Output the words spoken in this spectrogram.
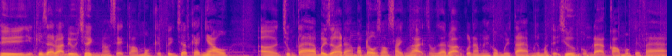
thì những cái giai đoạn điều chỉnh nó sẽ có một cái tính chất khác nhau. À, chúng ta bây giờ đang bắt đầu so sánh lại trong giai đoạn của năm 2018 nhưng mà thị trường cũng đã có một cái pha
